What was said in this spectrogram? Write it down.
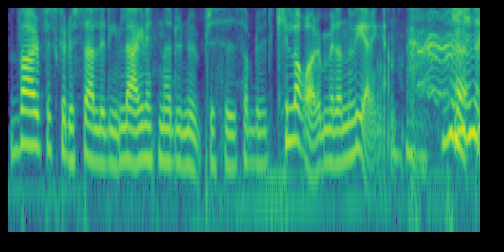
varför ska du sälja din lägenhet när du nu precis har blivit klar med renoveringen?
